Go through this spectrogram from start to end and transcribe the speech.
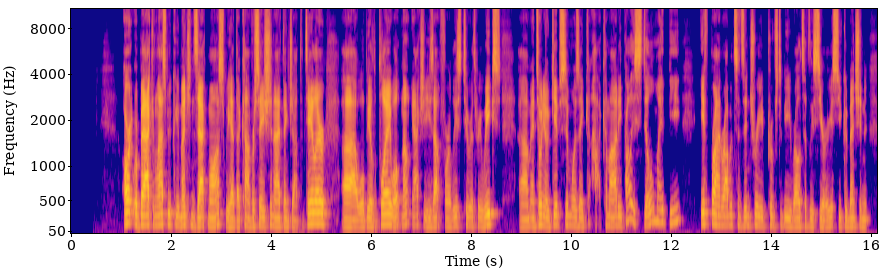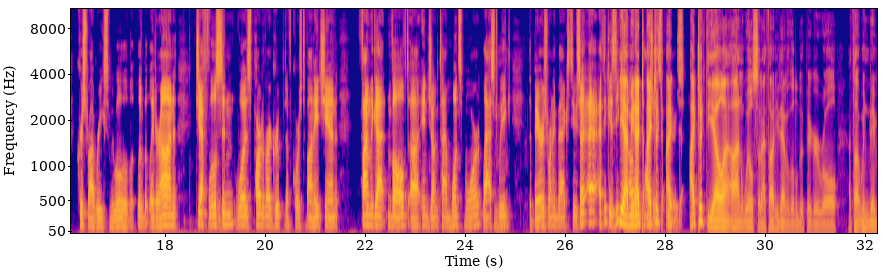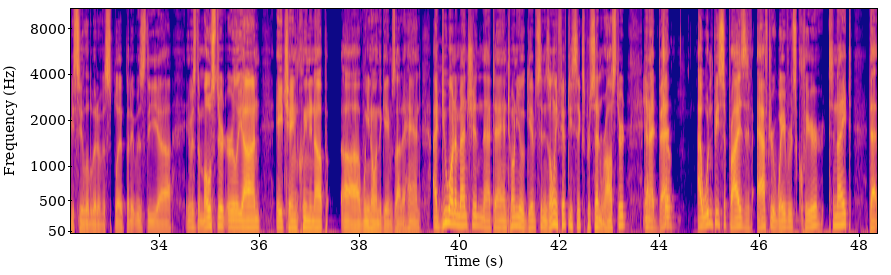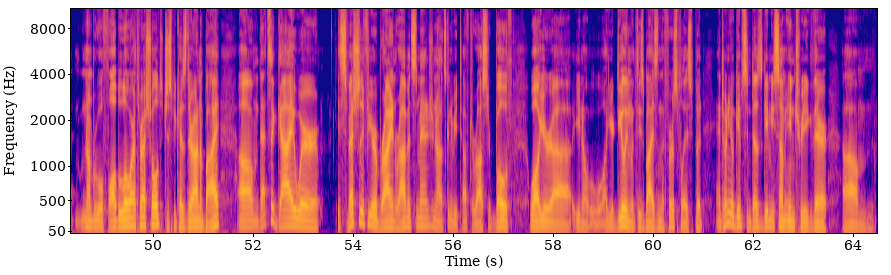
All right, we're back. And last week we mentioned Zack Moss. We had that conversation. I think Jonathan Taylor uh, will be able to play. Well, no, actually, he's out for at least two or three weeks. Um, Antonio Gibson was a hot commodity, probably still might be if Brian Robinson's injury proves to be relatively serious. You could mention Chris Rodriguez, we will a little bit later on. Jeff Wilson was part of our group, and of course, De'Von Achane finally got involved uh, in junk time once more last Mm-hmm. week. The Bears running backs too. So I, I think Ezekiel. Yeah, I mean, I, I took I, I took the L on, on Wilson. I thought he'd have a little bit bigger role. I thought we'd maybe see a little bit of a split, but it was the uh, it was the Mostert early on, Achane cleaning up. Uh, you know when the game's out of hand. I do want to mention that uh, Antonio Gibson is only fifty six percent rostered, and I bet true. I wouldn't be surprised if after waivers clear tonight, that number will fall below our threshold just because they're on a bye. Um, that's a guy where, especially if you're a Brian Robinson manager, now it's going to be tough to roster both while you're, uh, you know, while you're dealing with these byes in the first place. But Antonio Gibson does give me some intrigue there um,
